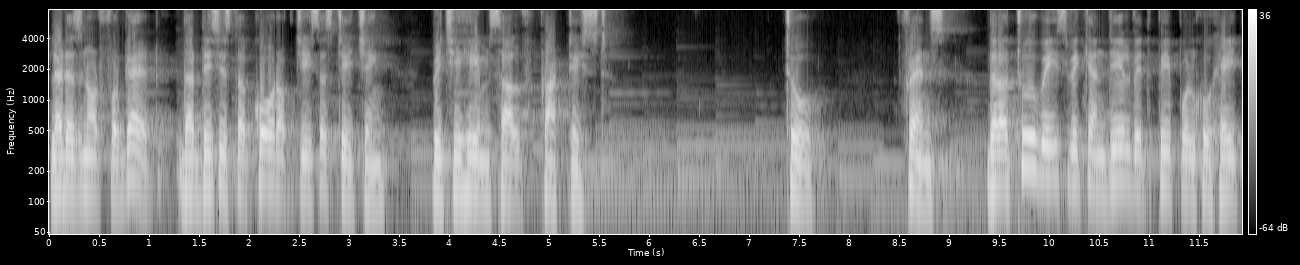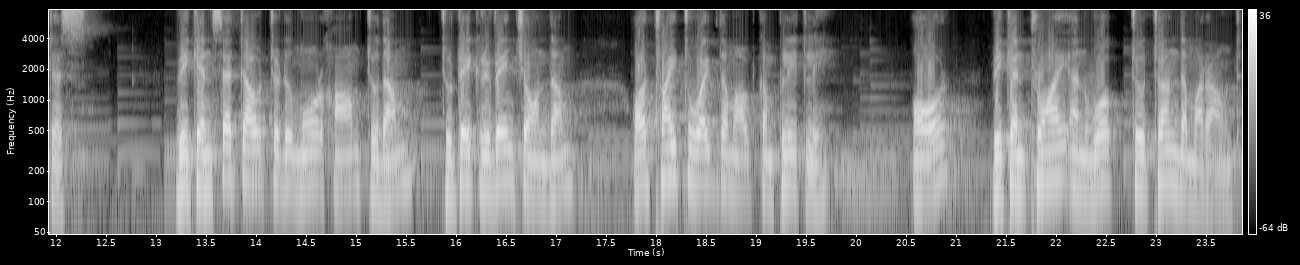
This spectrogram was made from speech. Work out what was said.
let us not forget that this is the core of Jesus' teaching, which he himself practiced. 2. Friends, there are two ways we can deal with people who hate us. We can set out to do more harm to them, to take revenge on them, or try to wipe them out completely. Or we can try and work to turn them around.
